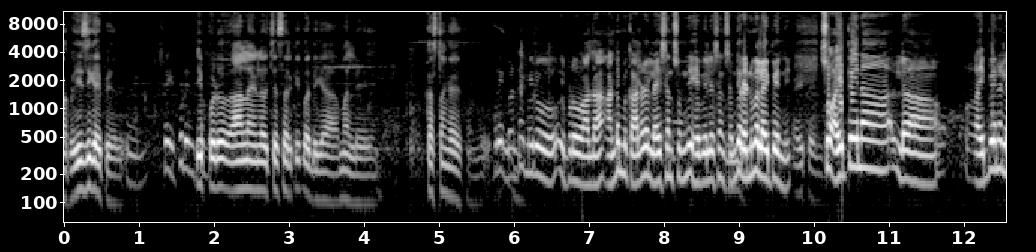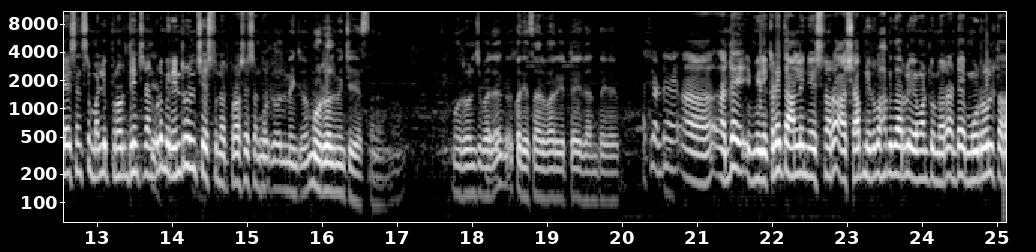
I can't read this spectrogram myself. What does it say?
మాకు ఈజీగా అయిపోయేది. సో ఇప్పుడు ఆన్లైన్లో వచ్చేసరికి కొద్దిగా మళ్ళీ కష్టంగా అవుతుంది అంటే మీరు ఇప్పుడు అంటే మీకు ఆల్రెడీ లైసెన్స్ ఉంది హెవీ లైసెన్స్ ఉంది రెండు వేలు అయిపోయింది. సో అయిపోయిన అయిపోయిన లైసెన్స్ మళ్ళీ పునరుద్ధరించడానికి కూడా మీరు ఎన్ని రోజులు చేస్తున్నారు ప్రాసెస్ అంతా? మూడు రోజుల నుంచి మూడు రోజుల నుంచి చేస్తాను మూడు రోజుల నుంచి కొద్దిగా సర్వర్ గిట్ట ఇదంతా అసలు అంటే అంటే మీరు ఎక్కడైతే ఆన్లైన్ చేస్తున్నారో ఆ షాప్ నిర్వాహకదారులు ఏమంటున్నారు? అంటే మూడు రోజులు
